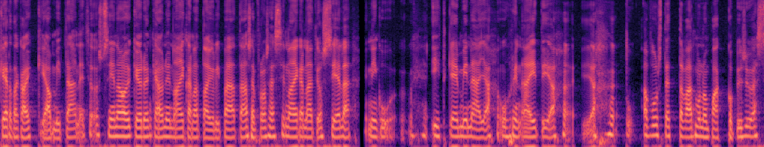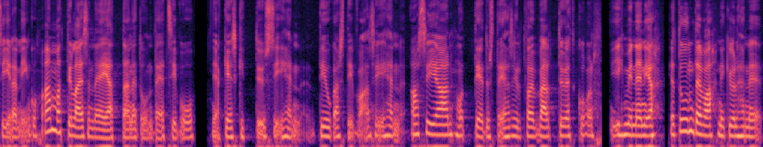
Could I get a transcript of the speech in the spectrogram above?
kerta kaikkiaan mitään. Että jos siinä oikeudenkäynnin aikana tai ylipäätään sen prosessin aikana, että jos siellä niin kuin itkee minä ja uhrin äiti ja, ja avustettava, että mun on pakko pysyä siinä niin kuin ammattilaisena ja jättää ne tunteet sivuun ja keskittyä siihen tiukasti vaan siihen asiaan, mutta tietysti eihän siltä voi välttyä, että kun on ihminen ja, ja tunteva, niin kyllähän ne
